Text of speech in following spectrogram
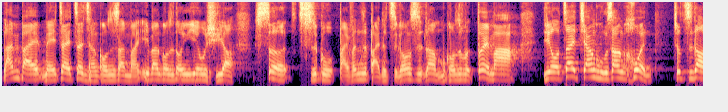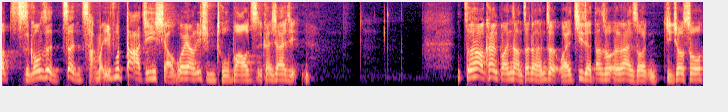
蓝白没在正常公司上班，一般公司都因业务需要设持股百分之百的子公司，让母公司付，对吗？有在江湖上混，就知道子公司很正常嘛，一副大惊小怪样，一群土包子。看下一题。真好看，馆长真的很准。我还记得当初恩爱的时候，你就说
